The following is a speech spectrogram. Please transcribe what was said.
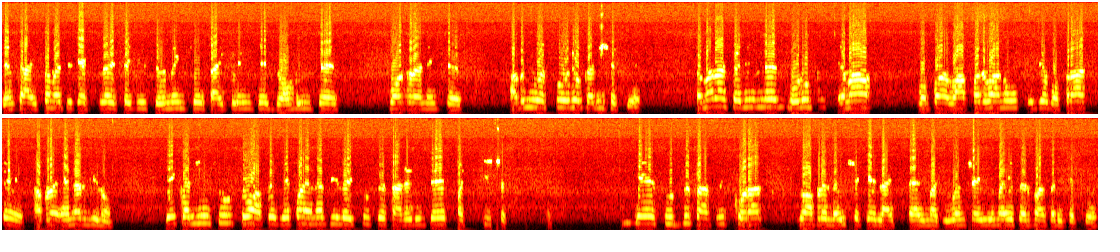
જેમ કે આઇસોમેટ્રિક એક્સરસાઇઝ થઈ ગઈ સ્વિમિંગ છે સાયકલિંગ છે જોગિંગ છે સ્પોટ રનિંગ છે, આ બધી વસ્તુઓ જો કરી શકીએ, તમારા શરીરને થોડુંક એમાં વાપરવાનું જે વપરાશ છે, આપણે એનર્જીનો, તે કરીશું તો આપણે જે પણ એનર્જી લઈશું તે સારી રીતે પચી શકીએ. કે શુદ્ધ સાત્વિક ખોરાક જો આપણે લઈ શકીએ લાઈફસ્ટાઈલમાં જીવનશૈલીમાં એ ફેરફાર કરી શકીએ.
